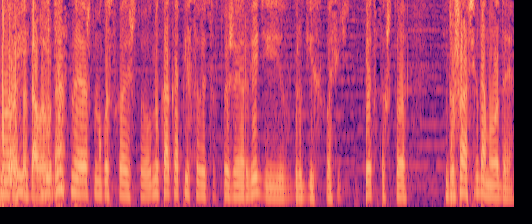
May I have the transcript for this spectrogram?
И, его, единственное, да? что могу сказать, что, ну, как описывается в той же Айрведе и в других классических текстах, что душа всегда молодая,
